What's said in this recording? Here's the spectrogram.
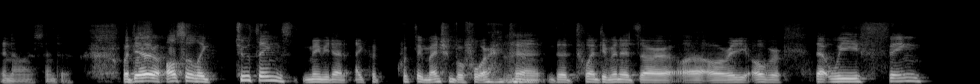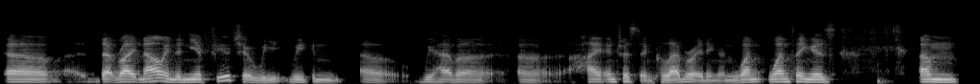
in our center. But there are also like two things maybe that I could quickly mention before mm -hmm. the, the 20 minutes are uh, already over that we think that right now in the near future we we can uh, we have a, a, high interest in collaborating. And one one thing is um,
